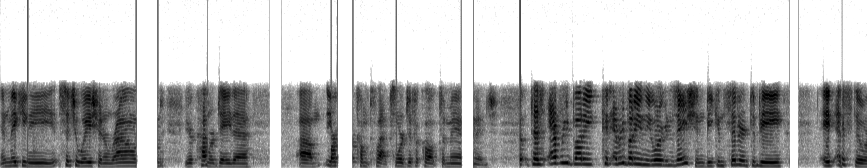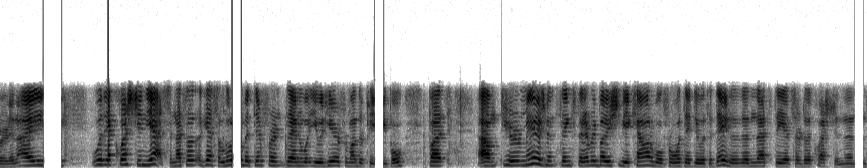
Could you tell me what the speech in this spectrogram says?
and making the situation around your customer data um, complex, more difficult to manage does everybody could everybody in the organization be considered to be a, a steward? And I would that question yes, and that's I guess a little bit different than what you would hear from other people. But um, if your management thinks that everybody should be accountable for what they do with the data, then that's the answer to the question. Then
